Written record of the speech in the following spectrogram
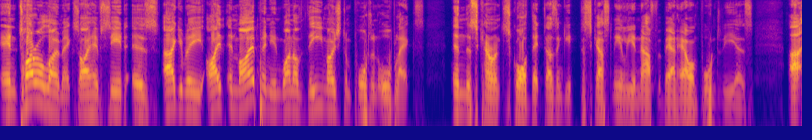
and, Tyrell Lomax, I have said, is arguably, I, in my opinion, one of the most important All Blacks in this current squad. That doesn't get discussed nearly enough about how important he is. Uh,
